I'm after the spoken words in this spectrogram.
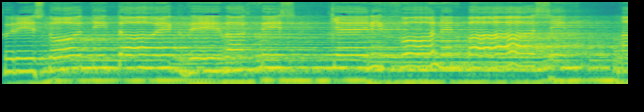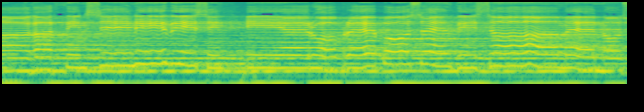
Χριστότητα εκδίδαχθης και νυφών εν πάσιν, αγαθήν συνείδησιν ιεροπρέπος ενδυσάμενος,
